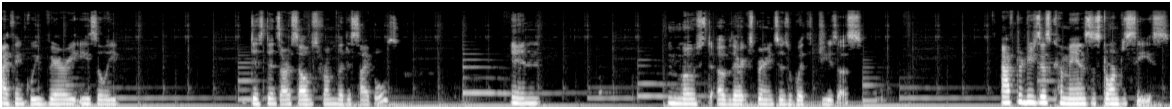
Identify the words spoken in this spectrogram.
I think we very easily distance ourselves from the disciples in most of their experiences with Jesus. After Jesus commands the storm to cease,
